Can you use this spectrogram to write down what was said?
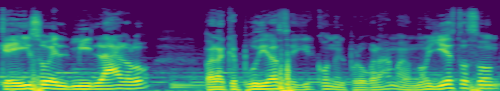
Que hizo el milagro para que pudiera seguir con el programa, ¿no? Y estas son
